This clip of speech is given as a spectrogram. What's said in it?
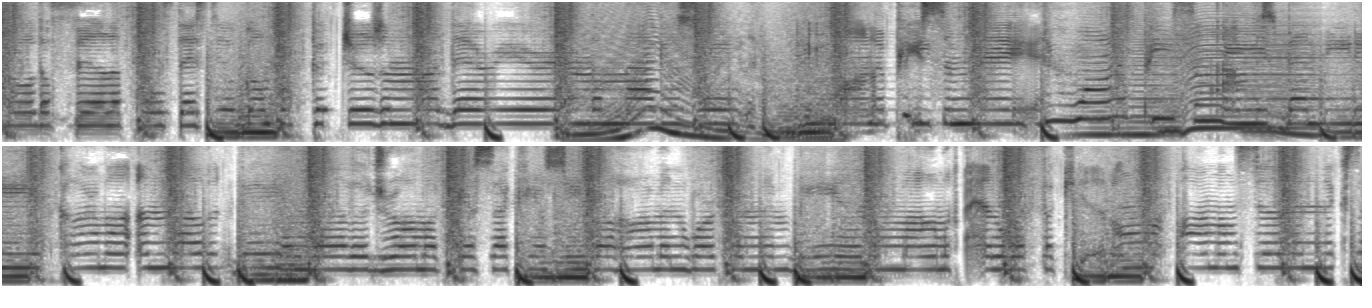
to the Philippines. They still gon' put pictures of my derriere in the magazine. You want a piece of me? You want a piece of me? I'm This bad media karma, another day, another drama. Guess I can't see the harm in working and being mom. And with a kid on my arm, I'm still an piece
